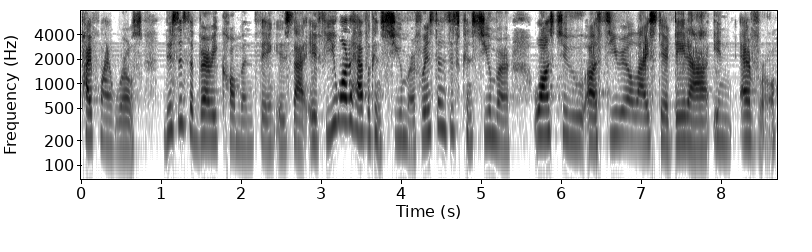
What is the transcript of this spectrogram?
pipeline world, this is a very common thing. Is that if you want to have a consumer, for instance, this consumer wants to uh, serialize their data in Avro,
